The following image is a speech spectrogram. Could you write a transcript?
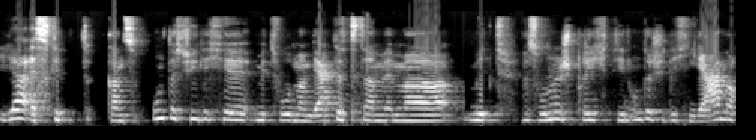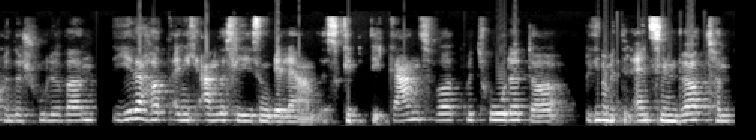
Ja, es gibt ganz unterschiedliche Methoden. Man merkt es dann, wenn man mit Personen spricht, die in unterschiedlichen Jahren auch in der Schule waren. Jeder hat eigentlich anders lesen gelernt. Es gibt die Ganzwortmethode, da beginnt man mit den einzelnen Wörtern.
